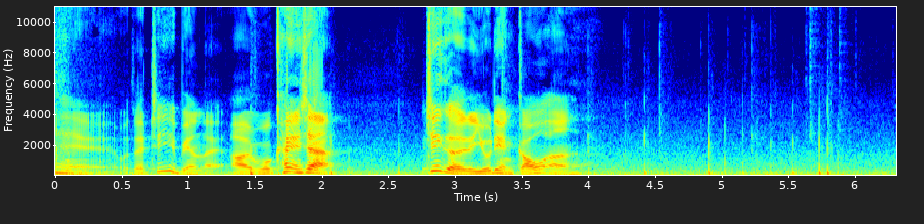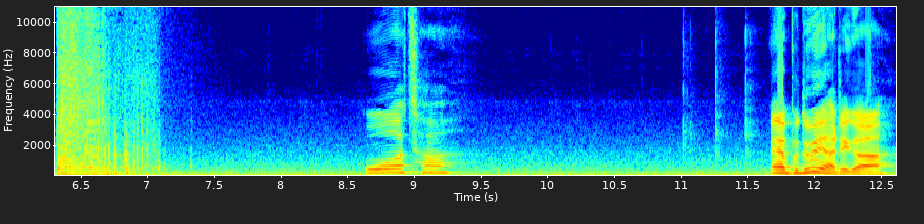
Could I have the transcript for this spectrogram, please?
哎，我在这边来啊！我看一下，这个有点高啊！我操！哎，不对呀，这个，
